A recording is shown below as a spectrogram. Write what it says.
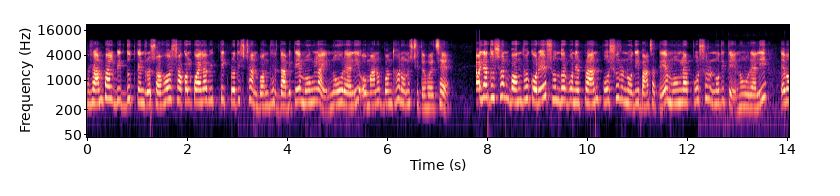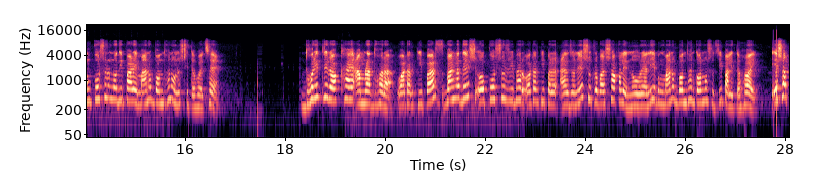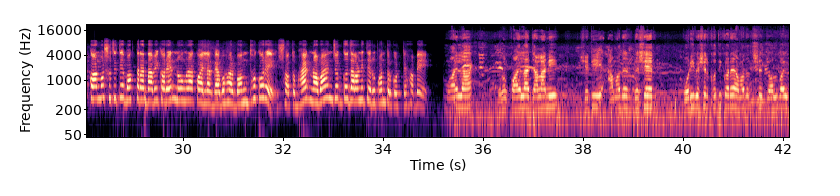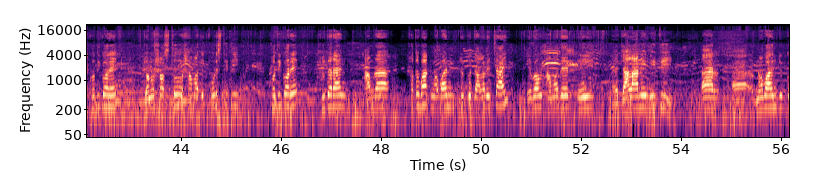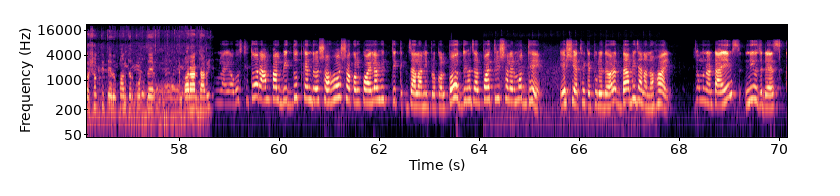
রামপাল বিদ্যুৎ কেন্দ্র সহ সকল কয়লা ভিত্তিক প্রতিষ্ঠান বন্ধের দাবিতে মোংলায় নৌ র্যালি ও মানববন্ধন অনুষ্ঠিত হয়েছে। কয়লা দূষণ বন্ধ করে সুন্দরবনের প্রাণ পশুর নদী বাঁচাতে মোংলার পশুর নদীতে নৌ র্যালি এবং পশুর নদী পাড়ে মানববন্ধন অনুষ্ঠিত হয়েছে। ধরিত্রী রক্ষায় আমরা ধরা, ওয়াটার কিপার্স। বাংলাদেশ ও পশুর রিভার ওয়াটার কিপারের আয়োজনে শুক্রবার সকালে নৌ র্যালি এবং মানববন্ধন কর্মসূচি পালিত হয়। এসব কর্মসূচিতে বক্তারা দাবি করেন, নোংরা কয়লার ব্যবহার বন্ধ করে শতভাগ নবায়নযোগ্য জ্বালানিতে রূপান্তর করতে হবে। ময়লা এবং কয়লা জ্বালানি, সেটি আমাদের দেশের পরিবেশের ক্ষতি করে, আমাদের দেশের জলবায়ু ক্ষতি করে, জনস্বাস্থ্য সামাজিক পরিস্থিতি ক্ষতি করে। সুতরাং আমরা শতভাগ নবায়নযোগ্য জ্বালানি চাই এবং আমাদের এই জ্বালানি নীতি তার নবায়নযোগ্য শক্তিতে রূপান্তর করতে করার দাবি অবস্থিত রামপাল বিদ্যুৎ কেন্দ্র সহ সকল কয়লা ভিত্তিক জ্বালানি প্রকল্প দুই হাজার পঁয়ত্রিশ সালের মধ্যে এশিয়া থেকে তুলে দেওয়ার দাবি জানানো হয়। Jamuna Times, news desk.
